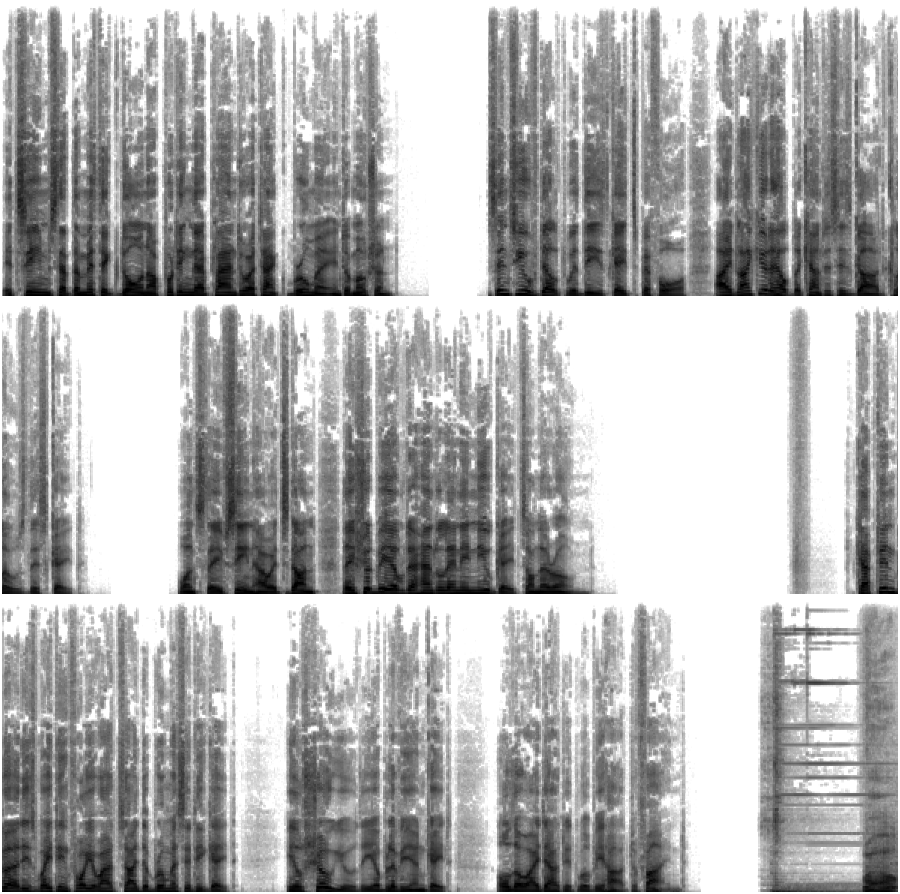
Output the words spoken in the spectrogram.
It seems that the Mythic Dawn are putting their plan to attack Bruma into motion. Since you've dealt with these gates before, I'd like you to help the Countess's guard close this gate. Once they've seen how it's done, they should be able to handle any new gates on their own. Captain Burd is waiting for you outside the Bruma City gate. He'll show you the Oblivion Gate, although I doubt it will be hard to find. Well,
